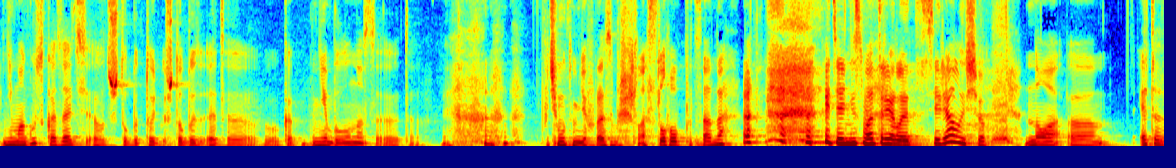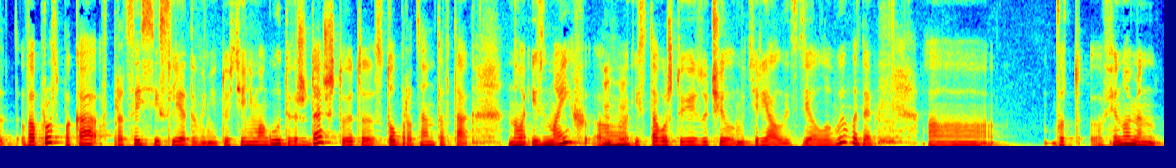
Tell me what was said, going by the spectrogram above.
не могу сказать, вот, чтобы, то, чтобы это как не было у нас это. Почему-то мне фраза пришла слово пацана, хотя не смотрела этот сериал еще, но э, это вопрос пока в процессе исследований. То есть я не могу утверждать, что это сто процентов так. Но из моих, угу. из того, что я изучила материалы, сделала выводы, э, вот феномен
